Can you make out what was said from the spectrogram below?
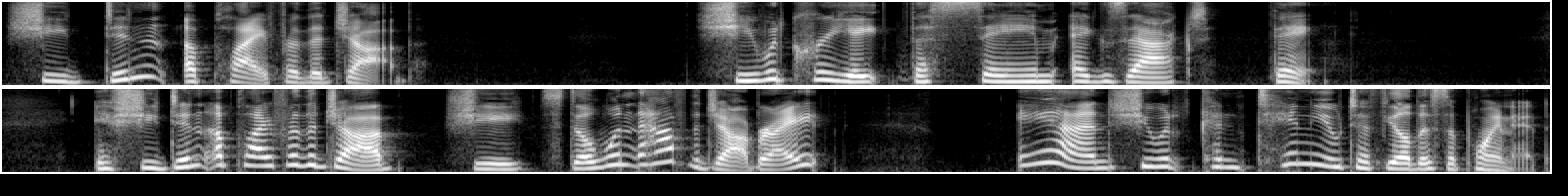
she didn't apply for the job, she would create the same exact thing. If she didn't apply for the job, she still wouldn't have the job, right? And she would continue to feel disappointed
